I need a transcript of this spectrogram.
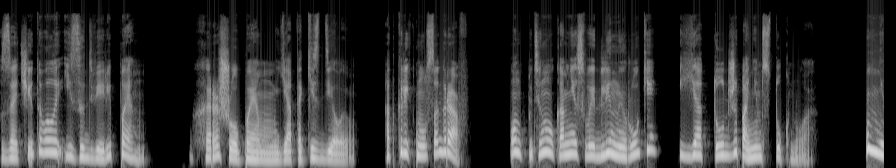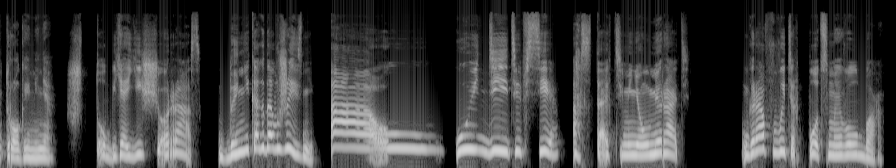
зачитывала из-за двери Пэм. «Хорошо, Пэм, я так и сделаю», — откликнулся граф. Он потянул ко мне свои длинные руки, я тут же по ним стукнула. «Не трогай меня, чтоб я еще раз! Да никогда в жизни! Ау! Уйдите все! Оставьте меня умирать!» Граф вытер пот с моего лба.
